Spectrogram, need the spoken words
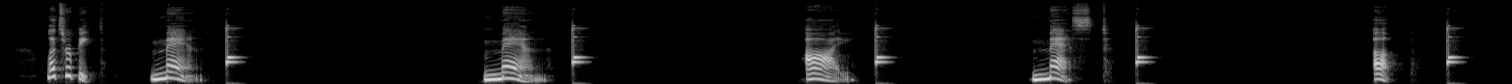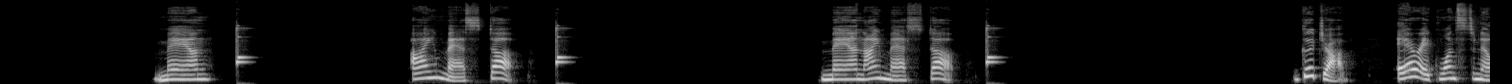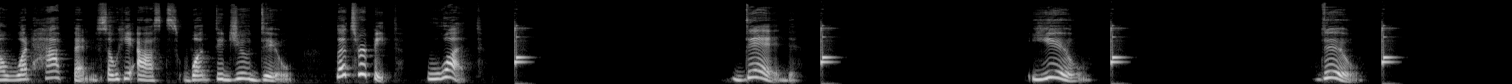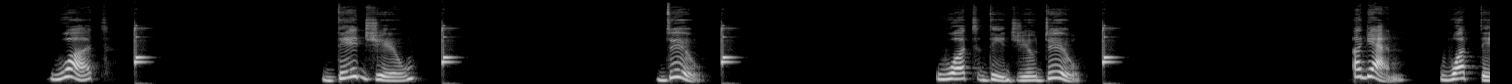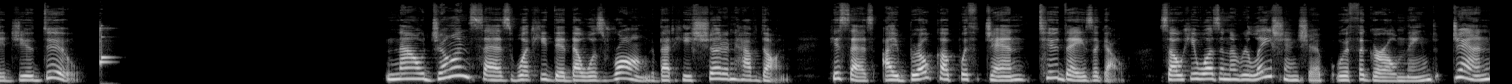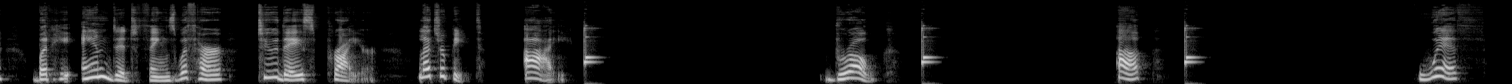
Let's repeat. Man, man, I, messed, up, man, I messed up. Man, I messed up. Good job. Eric wants to know what happened, so he asks, What did you do? Let's repeat. What? Did. You. Do. What? Did you? Do. What did you do? Again, what did you do? Now, John says what he did that was wrong, that he shouldn't have done. He says, I broke up with Jen two days ago. So he was in a relationship with a girl named Jen, but he ended things with her two days prior. Let's repeat. I broke up with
